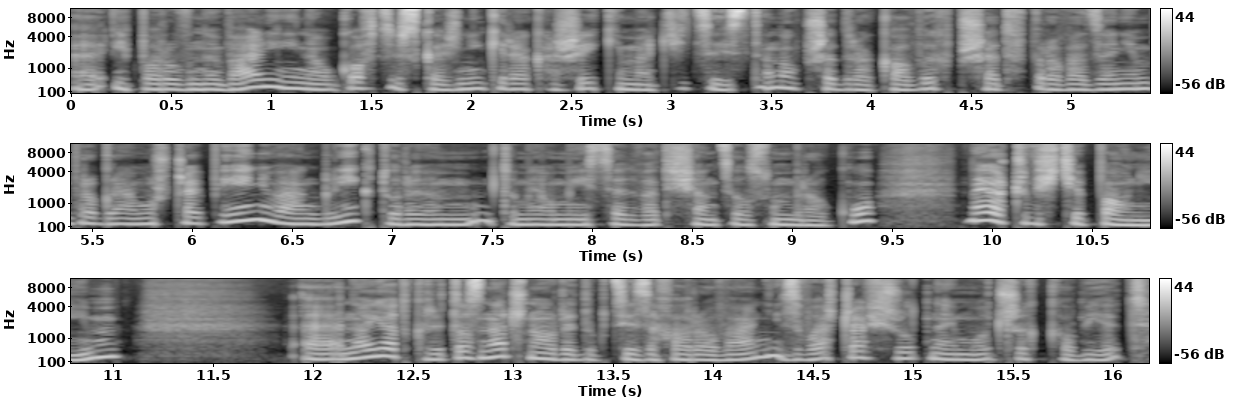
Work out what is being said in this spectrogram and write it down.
e, i porównywali naukowcy wskaźniki raka szyjki macicy i stanów przedrakowych przed wprowadzeniem programu szczepień w Anglii, którym to miało miejsce w 2008 roku, no i oczywiście po nim. E, no i odkryto znaczną redukcję zachorowań, zwłaszcza wśród najmłodszych kobiet,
